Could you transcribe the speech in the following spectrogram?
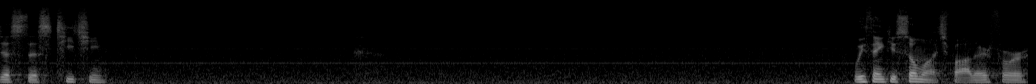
just this teaching. We thank you so much, Father, for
